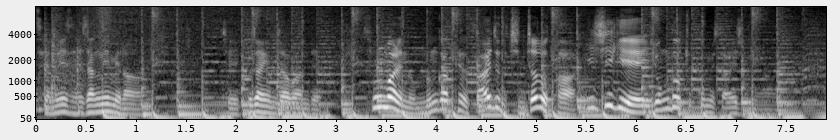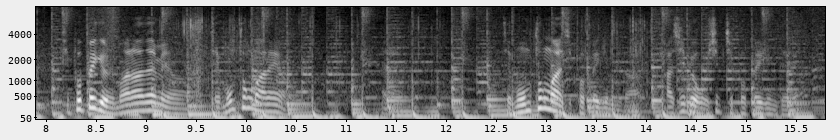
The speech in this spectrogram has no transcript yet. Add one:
세미 회장님이랑 제 부장님 잡았는데 20마리 넘는 것 같아요. 사이즈도 진짜 좋다. 이 시기에 이 정도 쭈꾸미 사이즈면 지퍼백이 얼마나 하냐면 제 몸통만 해요. 예. 제 몸통만 지퍼백입니다. 40에 50 지퍼백인데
